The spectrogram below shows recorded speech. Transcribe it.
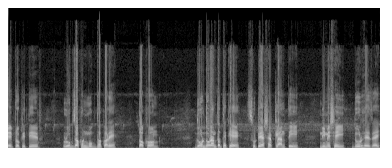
এই প্রকৃতির রূপ যখন মুগ্ধ করে, তখন দূর দূরান্ত থেকে ছুটে আসার ক্লান্তি নিমেষেই দূর হয়ে যায়।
